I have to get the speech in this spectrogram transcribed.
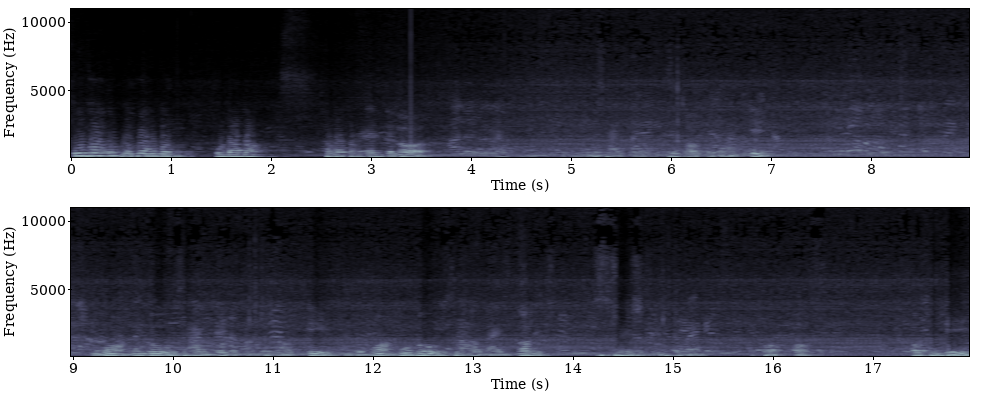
Udodo Udodo. Praise the Lord. Most High God. Take off Abraham 8. The one who knows how he laid the foundation of aid, and the one who knows how by his knowledge the heaven above us. For today,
